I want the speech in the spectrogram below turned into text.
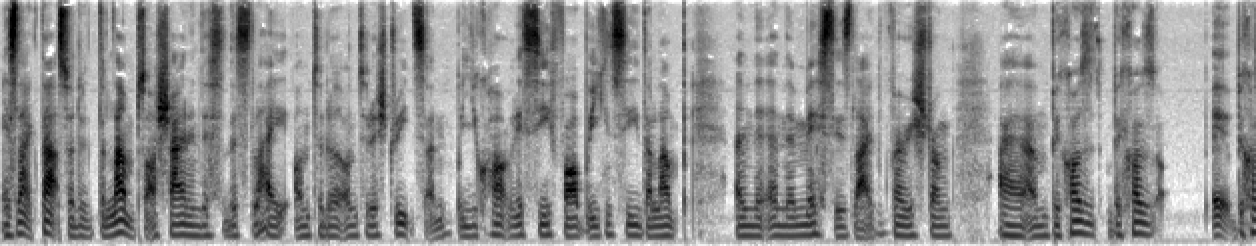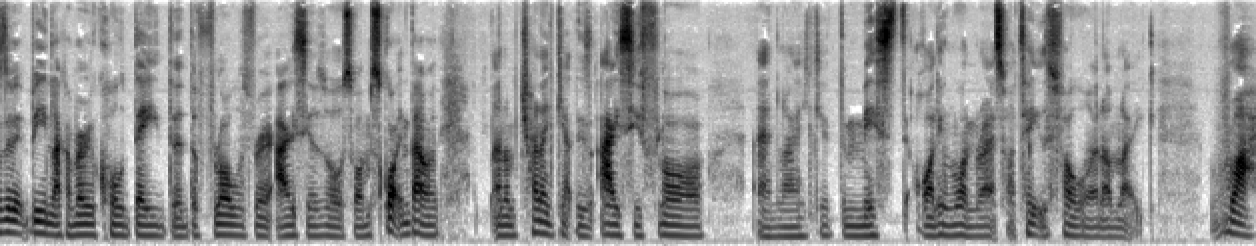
It's like that. So the, the lamps are shining this this light onto the onto the streets, and but you can't really see far, but you can see the lamp and the, and the mist is like very strong, and because because it because of it being like a very cold day, the the floor was very icy as well. So I'm squatting down, and I'm trying to get this icy floor, and like the mist all in one, right? So I take this photo, and I'm like, right,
